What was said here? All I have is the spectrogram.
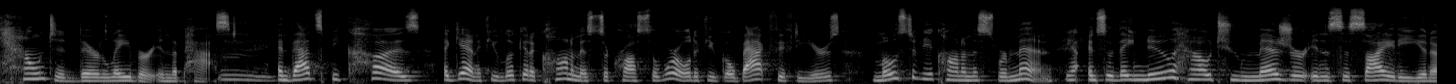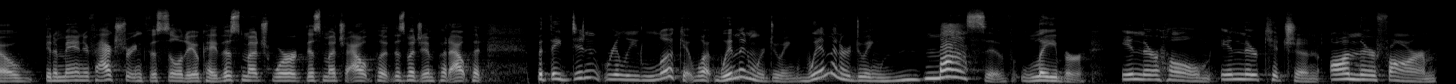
counted their labor in the past. Mm. And that's because, again, if you look at economists across the world, if you go back 50 years, most of the economists were men. Yeah. And so they knew how to measure in society, you know, in a manufacturing facility, okay, this much work, this much output, this much input, output. But they didn't really look at what women were doing. Women are doing massive labor in their home, in their kitchen, on their farm.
